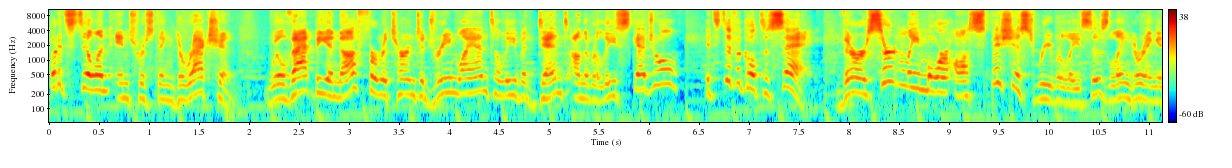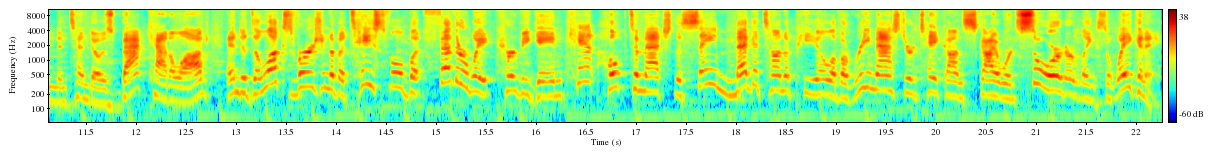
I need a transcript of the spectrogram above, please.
but it's still an interesting direction. Will that be enough for Return to Dream Land to leave a dent on the release schedule? It's difficult to say. There are certainly more auspicious re-releases lingering in Nintendo's back catalog, and a deluxe version of a tasteful but featherweight Kirby game can't hope to match the same megaton appeal of a remastered take on Skyward Sword or Link's Awakening,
